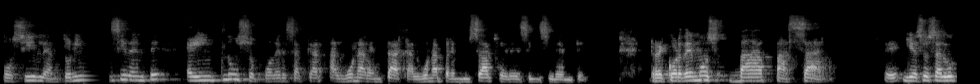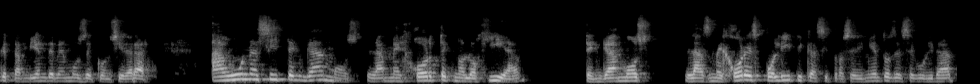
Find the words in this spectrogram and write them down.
posible ante un incidente e incluso poder sacar alguna ventaja, algún aprendizaje de ese incidente. Recordemos, va a pasar eh, y eso es algo que también debemos de considerar. Aún así tengamos la mejor tecnología, tengamos las mejores políticas y procedimientos de seguridad,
